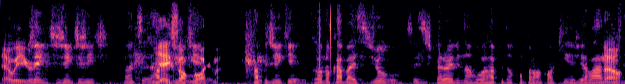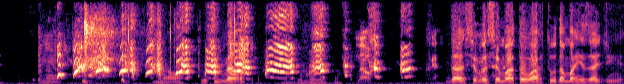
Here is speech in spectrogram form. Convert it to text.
É o Igor. Gente, gente, gente. Antes, E aí só morre, mano. Rapidinho aqui. Quando acabar esse jogo, vocês esperam ele na rua rapidão comprar uma coquinha gelada? Não. né? Não. Não. Não, demorou então. Não. Dan, se você matou o Arthur, dá uma risadinha.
